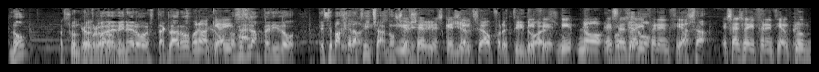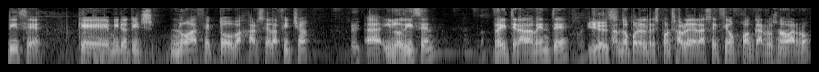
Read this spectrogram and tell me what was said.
¿no? Asunto que el problema de dinero está claro. Bueno, aquí pero hay- no sé si le han pedido que se baje la ficha, no sé. Josep, es que y sí. él se ha ofrecido a eso. di- no, ¿Y- y esa es la no? diferencia. O sea- esa es la diferencia. El club dice que Mirotic no aceptó bajarse la ficha Sí. eh, y lo dicen reiteradamente, Y es- empezando por el responsable de la sección, Juan Carlos Navarro.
